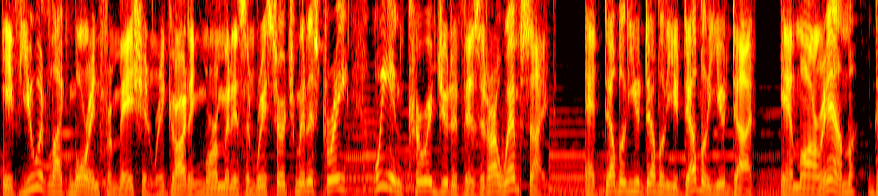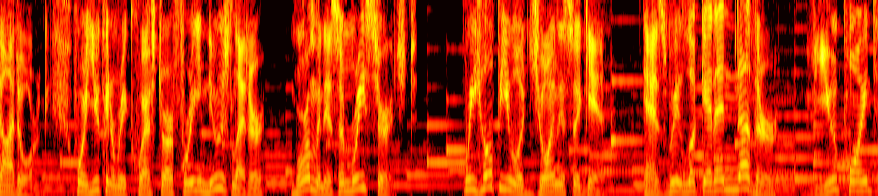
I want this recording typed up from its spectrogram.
If you would like more information regarding Mormonism Research Ministry, we encourage you to visit our website at www.mrm.org, where you can request our free newsletter, Mormonism Researched. We hope you will join us again as we look at another viewpoint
